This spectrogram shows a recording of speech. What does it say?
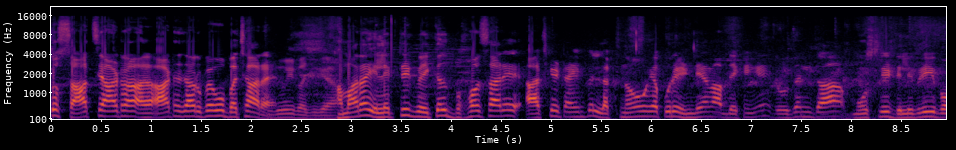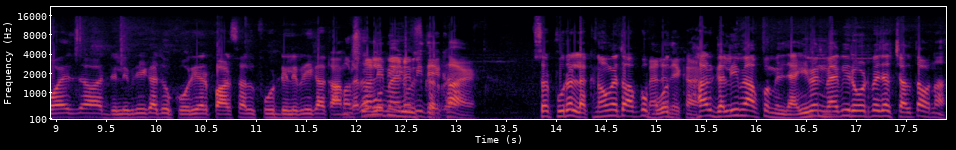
तो सात से आठ आठ हज़ार रुपए वो बचा रहा है। ही बच गया। हमारा इलेक्ट्रिक व्हीकल बहुत सारे आज के टाइम पे लखनऊ या पूरे इंडिया में आप देखेंगे रोजन का मोस्टली डिलीवरी बॉयज़ डिलीवरी का जो कोरियर पार्सल फ़ूड डिलीवरी का काम कर रहा है मैंने भी देखा है। सर पूरा लखनऊ में तो आपको बहुत। हर गली में आपको मिल जाए। इवन मैं भी रोड पे जब चलता हूँ ना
